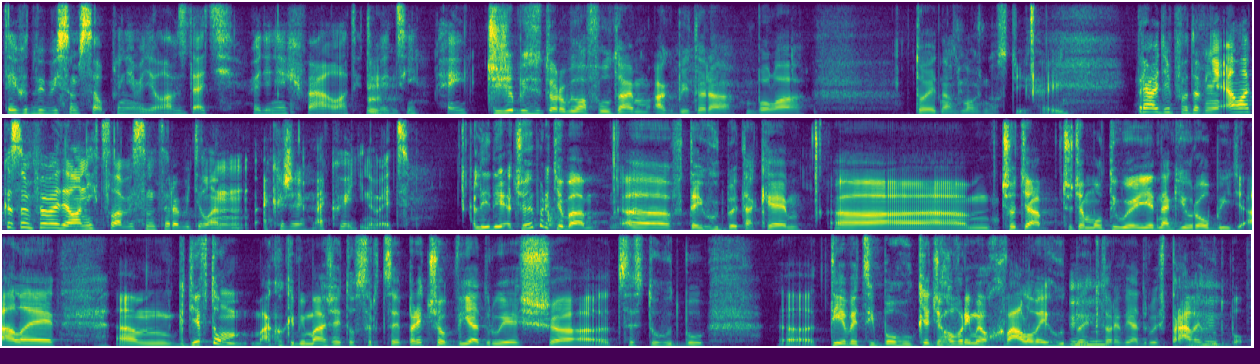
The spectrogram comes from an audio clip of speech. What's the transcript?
tej hudby by som sa úplne nevedela vzdať. Vedenie chvál a tieto mm-hmm. veci. Hej. Čiže by si to robila full time, ak by teda bola to jedna z možností, hej? Pravdepodobne, ale ako som povedala, nechcela by som to robiť len akože, ako jedinú vec. Lidia, čo je pre teba uh, v tej hudbe také, uh, čo, ťa, čo ťa motivuje jednak ju robiť, ale um, kde v tom ako keby máš aj to srdce, prečo vyjadruješ uh, cez tú hudbu uh, tie veci Bohu, keďže hovoríme o chválovej hudbe, mm-hmm. ktoré vyjadruješ práve mm-hmm. hudbou?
